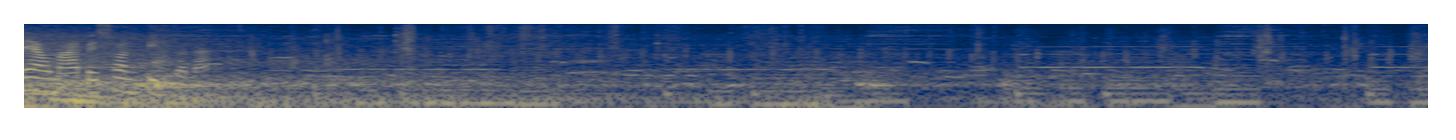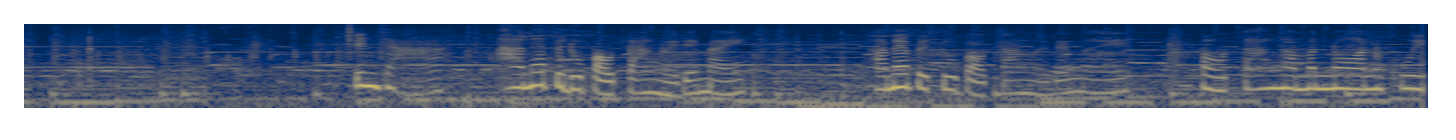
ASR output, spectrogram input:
แม่เอาไม้ไปซ่อนปินก่อนนะ ปินจ๋าพาแม่ไปดูเป่าตังหน่อยได้ไหมพาแม่ไปดูเป่าตังหน่อยได้ไหม เป่าตังนะมันนอนคุย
